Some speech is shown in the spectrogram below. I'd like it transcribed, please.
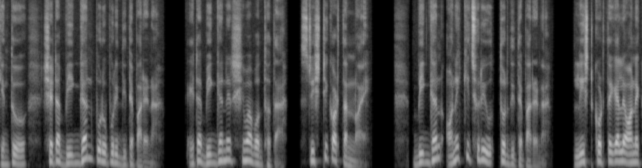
কিন্তু সেটা বিজ্ঞান পুরোপুরি দিতে পারে না। এটা বিজ্ঞানের সীমাবদ্ধতা, সৃষ্টিকর্তার নয়। বিজ্ঞান অনেক কিছুরই উত্তর দিতে পারে না। লিস্ট করতে গেলে অনেক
